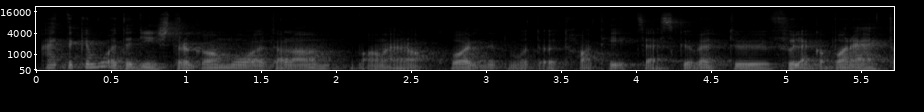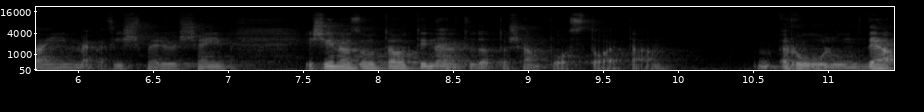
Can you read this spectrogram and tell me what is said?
hát nekem volt egy Instagram oldalam, már akkor volt 5-6-700 követő, főleg a barátaim, meg az ismerőseim, és én azóta ott én nagyon tudatosan posztoltam rólunk, de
